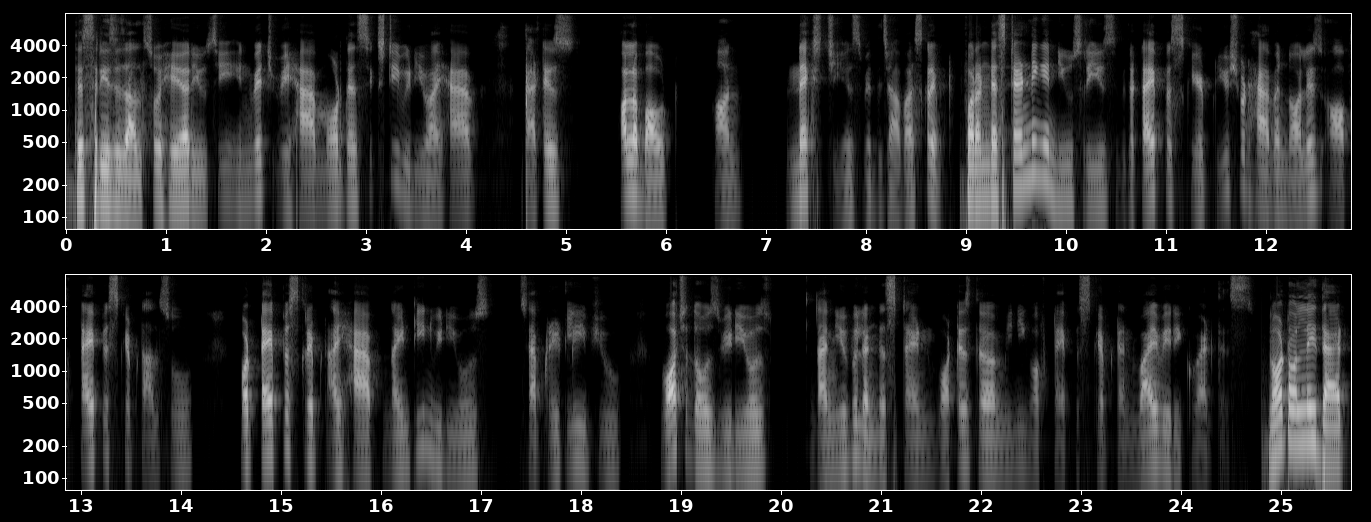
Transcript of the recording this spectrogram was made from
This series is also here you see in which we have more than 60 video I have that is all about on Next.js with JavaScript. For understanding a new series with a TypeScript, you should have a knowledge of TypeScript also for TypeScript, I have 19 videos separately. If you watch those videos, then you will understand what is the meaning of TypeScript and why we require this. Not only that,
